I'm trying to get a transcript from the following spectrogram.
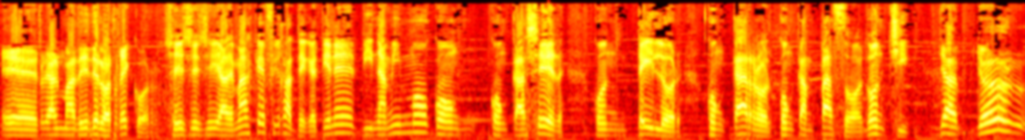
eh, Real Madrid de los récords. Sí, sí, sí. Además que fíjate que tiene dinamismo con, con Caser, con Taylor, con Carroll, con Campazo, Donchi. Ya, yo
